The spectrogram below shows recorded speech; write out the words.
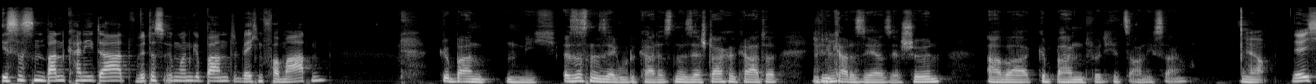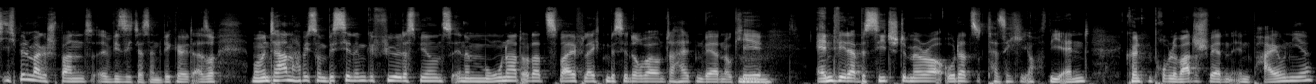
ist es ein Bannkandidat? Wird es irgendwann gebannt? In welchen Formaten? Gebannt nicht. Es ist eine sehr gute Karte, es ist eine sehr starke Karte. Ich mhm. finde die Karte sehr, sehr schön, aber gebannt würde ich jetzt auch nicht sagen. Ja. Ja, ich, ich bin mal gespannt, äh, wie sich das entwickelt. Also momentan habe ich so ein bisschen im Gefühl, dass wir uns in einem Monat oder zwei vielleicht ein bisschen darüber unterhalten werden, okay, mhm. entweder Besiege the Mirror oder tatsächlich auch The End könnten problematisch werden in Pioneer.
